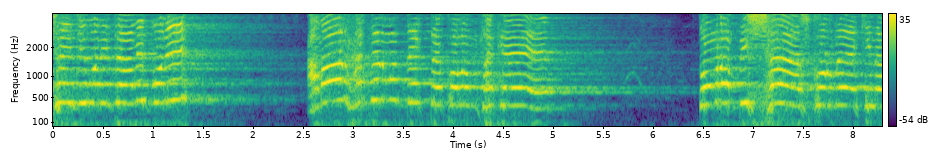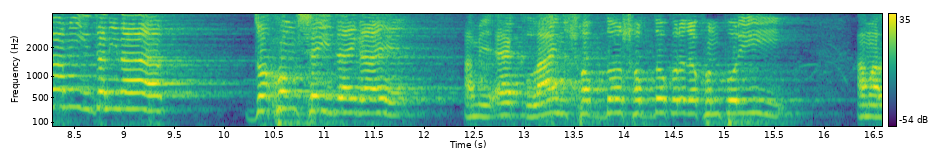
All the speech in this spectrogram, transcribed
সেই জীবনীটা আমি পড়ি, আমার হাতের মধ্যে একটা কলম থাকে, তোমরা বিশ্বাস করবে কিনা আমি জানি না। যখন সেই জায়গায় আমি এক লাইন শব্দ শব্দ করে যখন পড়ি, আমার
